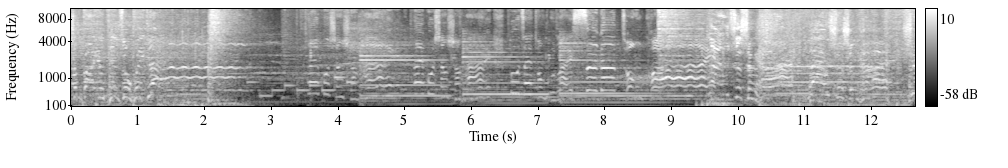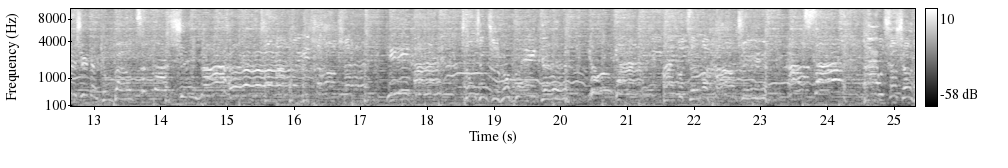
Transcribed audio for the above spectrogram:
伤疤有天总会干。来不想伤害，不再痛苦，来死个痛快。来无这伤害，来无这伤害，失去的拥抱怎么取暖？已造成遗憾，重生之后会更勇敢，爱过怎么好聚好散？来无这伤害。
